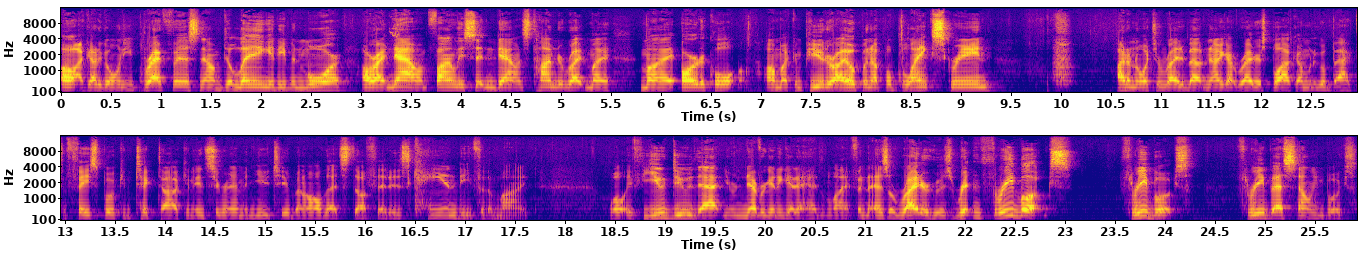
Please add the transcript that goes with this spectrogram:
Oh, I got to go and eat breakfast. Now I'm delaying it even more. All right, now I'm finally sitting down. It's time to write my, my article on my computer. I open up a blank screen. I don't know what to write about. Now I got writer's block. I'm going to go back to Facebook and TikTok and Instagram and YouTube and all that stuff that is candy for the mind. Well, if you do that, you're never going to get ahead in life. And as a writer who has written three books, three books, three best selling books,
